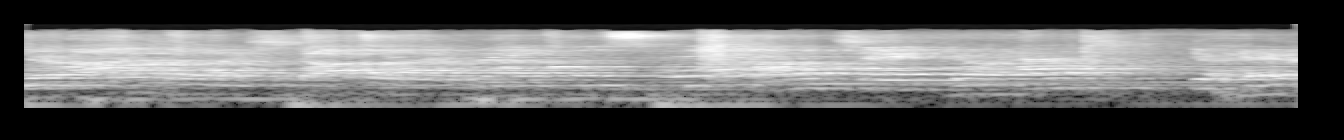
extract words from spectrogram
your your hair.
